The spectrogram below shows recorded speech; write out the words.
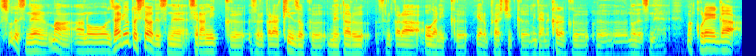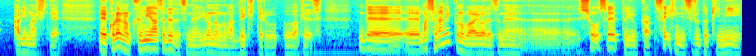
そうですね、まあ、あの材料としてはですねセラミックそれから金属メタルそれからオーガニックいわゆるプラスチックみたいな化学のですね、まあ、これがありましてこれらの組み合わせでですねいろんなものができてるわけです。で、まあ、セラミックの場合はですね焼成というか製品にする時に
